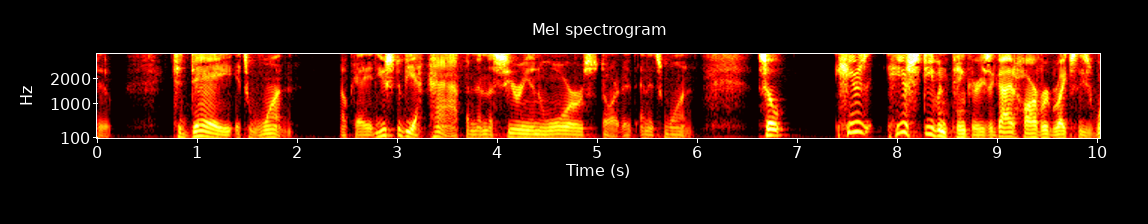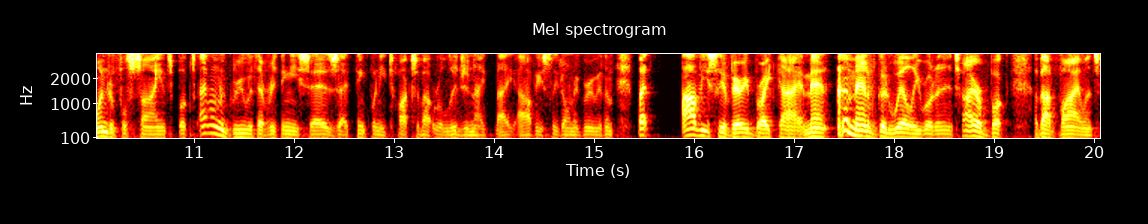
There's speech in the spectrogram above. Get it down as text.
II. Today, it's one. Okay, it used to be a half, and then the Syrian war started, and it's one. So here's here's Steven Pinker. He's a guy at Harvard, writes these wonderful science books. I don't agree with everything he says. I think when he talks about religion, I, I obviously don't agree with him. But obviously a very bright guy, a man, a man of goodwill. He wrote an entire book about violence.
